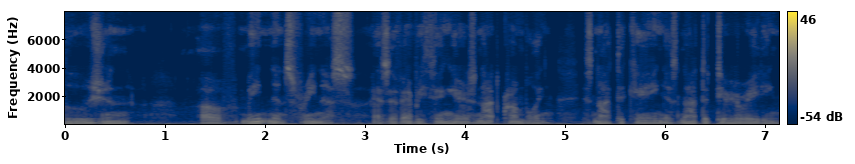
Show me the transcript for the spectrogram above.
illusion of maintenance freeness, as if everything here is not crumbling, is not decaying, is not deteriorating.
